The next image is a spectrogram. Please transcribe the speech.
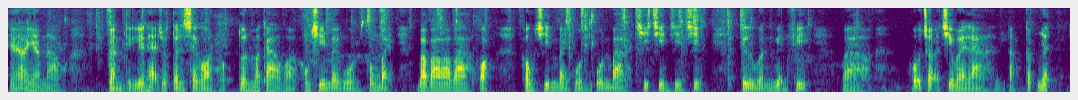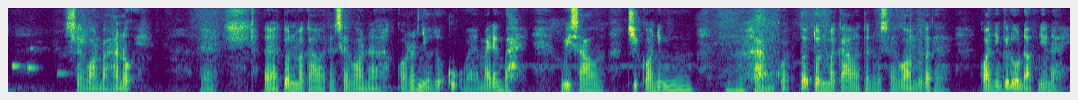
Thì anh em nào cần thì liên hệ cho Tấn Sài Gòn hoặc Tuân Macao vào 0974 07 3333 hoặc 0974 43 9999 tư vấn miễn phí và hỗ trợ chia bài lá đẳng cấp nhất Sài Gòn và Hà Nội. Ờ, ờ, à, Tuân Macao và Tấn Sài Gòn là có rất nhiều dụng cụ về máy đánh bài. Vì sao chỉ có những ừ, hàng của Tuân Macao và Tuấn Sài Gòn mới có thể có những cái đồ độc như này?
